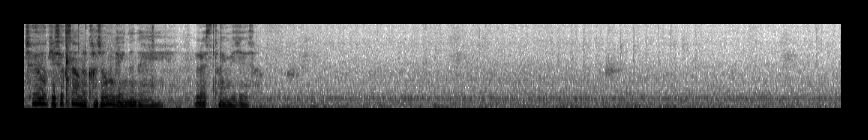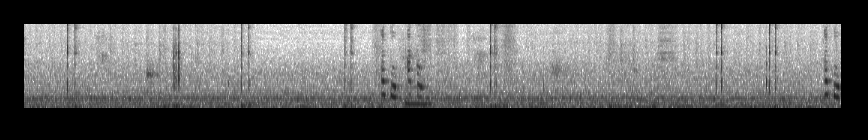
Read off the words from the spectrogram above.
채우기 색상을 가져오는 게 있는데 레스터 이미지에서 아또 아또. 아또.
